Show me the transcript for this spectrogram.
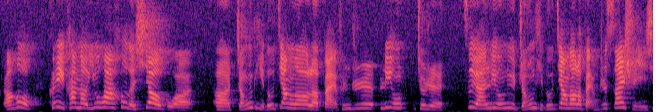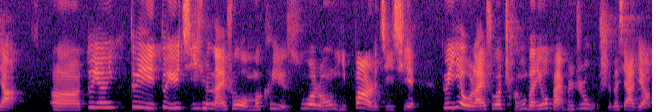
然后可以看到优化后的效果。呃，整体都降到了百分之利用，就是资源利用率整体都降到了百分之三十以下。呃，对应对对于集群来说，我们可以缩容一半的机器，对业务来说成本有百分之五十的下降。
